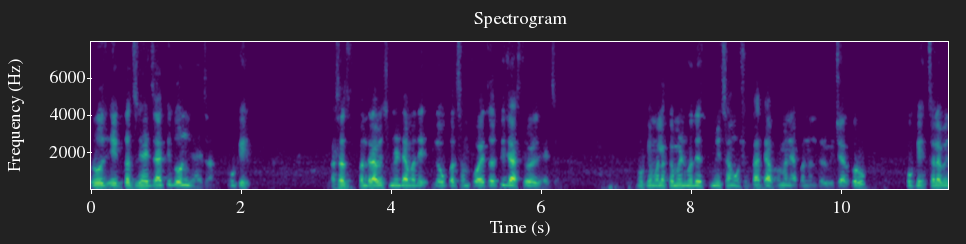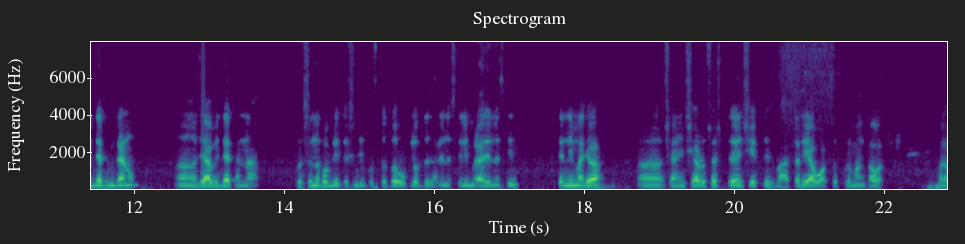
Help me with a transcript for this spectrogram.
रोज एकच घ्यायचा की दोन घ्यायचा? ओके. असंच पंधरा वीस मिनिटामध्ये लवकर संपवायचं की जास्त वेळ घ्यायचा? ओके मला कमेंटमध्ये तुम्ही सांगू शकता. त्याप्रमाणे आपण नंतर विचार करू. ओके चला विद्यार्थी मित्रांनो ज्या विद्यार्थ्यांना प्रसन्न पब्लिकेशनची पुस्तकं उपलब्ध झाली नसतील मिळाली नसतील त्यांनी माझ्या शहाऐंशी अडुसष्ट त्र्याऐंशी एकतीस बहात्तर या व्हॉट्सअप क्रमांकावर मला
